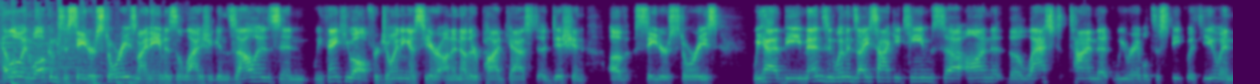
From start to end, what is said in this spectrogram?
Hello and welcome to Sader Stories. My name is Elijah Gonzalez, and we thank you all for joining us here on another podcast edition of Sader Stories. We had the men's and women's ice hockey teams uh, on the last time that we were able to speak with you, and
